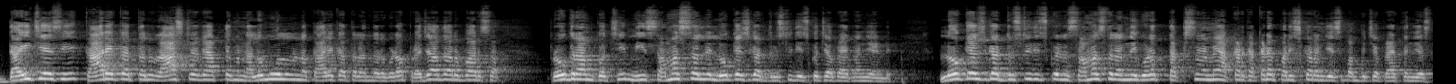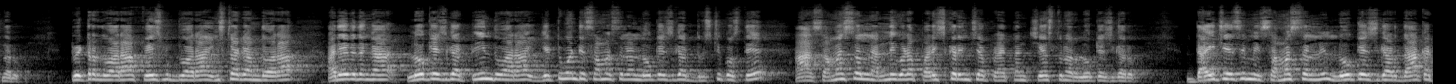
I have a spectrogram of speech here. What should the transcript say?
దయచేసి కార్యకర్తలు రాష్ట్ర వ్యాప్తంగా నలుమూలన ఉన్న కార్యకర్తలందరూ కూడా ప్రజాదర్బార్ స- ప్రోగ్రాంకి వచ్చి మీ సమస్యల్ని లోకేష్ గారి దృష్టి తీసుకొచ్చే ప్రయత్నం చేయండి. లోకేష్ గారు దృష్టి తీసుకున్న సమస్యలన్నీ కూడా తక్షణమే అక్కడికక్కడే పరిష్కారం చేసి పంపించే ప్రయత్నం చేస్తున్నారు. ట్విట్టర్ ద్వారా ఫేస్బుక్ ద్వారా ఇన్స్టాగ్రామ్ ద్వారా అదేవిధంగా లోకేష్ గారి టీం ద్వారా ఎటువంటి సమస్యలను లోకేష్ గారి దృష్టికి వస్తే ఆ సమస్యలను అన్ని కూడా పరిష్కరించే ప్రయత్నం చేస్తున్నారు లోకేష్ గారు. దయచేసి మీ సమస్యల్ని లోకేష్ గారి దాకా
